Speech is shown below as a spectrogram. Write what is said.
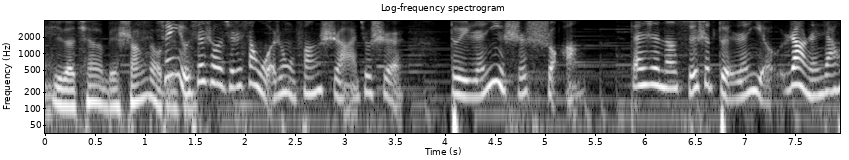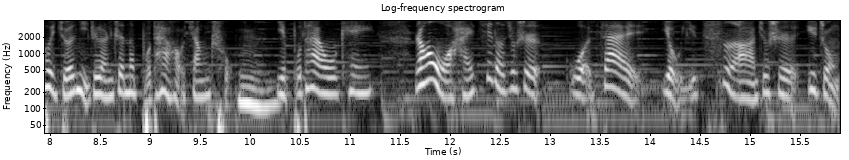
记得千万别伤到。所以有些时候，其实像我这种方式啊，就是怼人一时爽，但是呢，随时怼人也让人家会觉得你这个人真的不太好相处，嗯，也不太 OK。然后我还记得，就是我在有一次啊，就是一种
